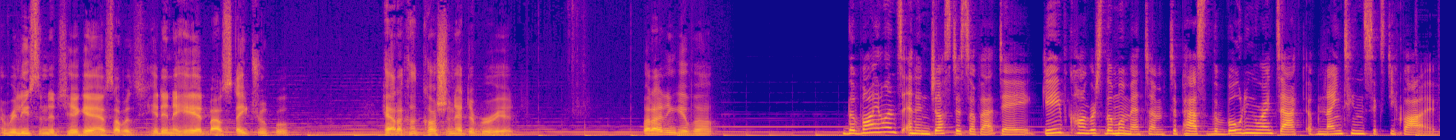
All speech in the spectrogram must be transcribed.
and releasing the tear gas. I was hit in the head by a state trooper, had a concussion at the bridge. But I didn't give up. The violence and injustice of that day gave Congress the momentum to pass the Voting Rights Act of 1965.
